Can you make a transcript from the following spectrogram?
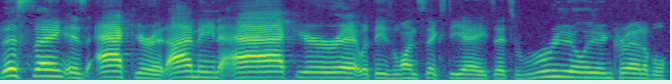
This thing is accurate. I mean accurate with these 168s. It's really incredible.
